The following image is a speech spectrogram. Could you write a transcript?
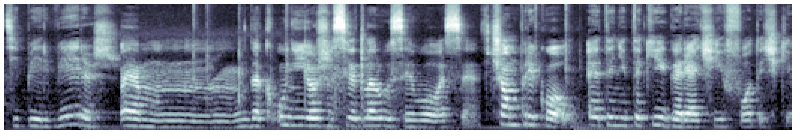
теперь веришь? Эм, так у нее же светлорусые волосы. В чем прикол? Это не такие горячие фоточки.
